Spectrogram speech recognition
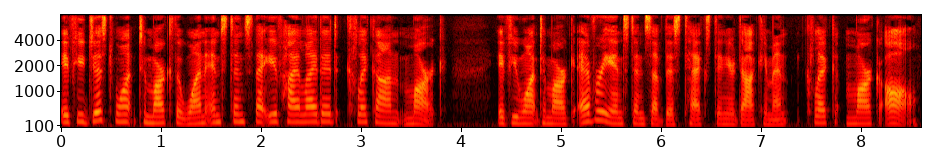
If you just want to mark the one instance that you've highlighted, click on Mark. If you want to mark every instance of this text in your document, click Mark All.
